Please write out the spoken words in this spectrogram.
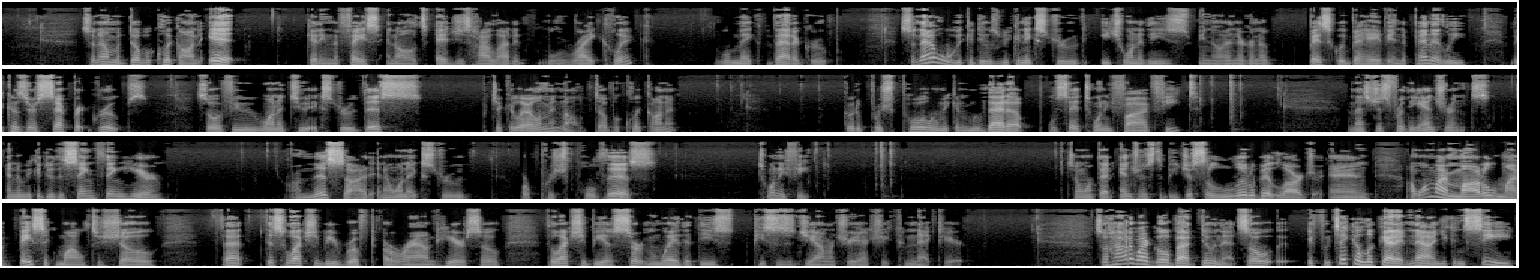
So now I'm going to double click on it, getting the face and all its edges highlighted. We'll right click. We'll make that a group. So now what we could do is we can extrude each one of these, you know, and they're going to basically behave independently because they're separate groups. So if you wanted to extrude this particular element, I'll double click on it. Go to push pull and we can move that up, we'll say 25 feet. And that's just for the entrance. And then we could do the same thing here on this side and I want to extrude or push pull this 20 feet. So I want that entrance to be just a little bit larger. And I want my model, my basic model, to show that this will actually be roofed around here. So there'll actually be a certain way that these pieces of geometry actually connect here. So how do I go about doing that? So if we take a look at it now, you can see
